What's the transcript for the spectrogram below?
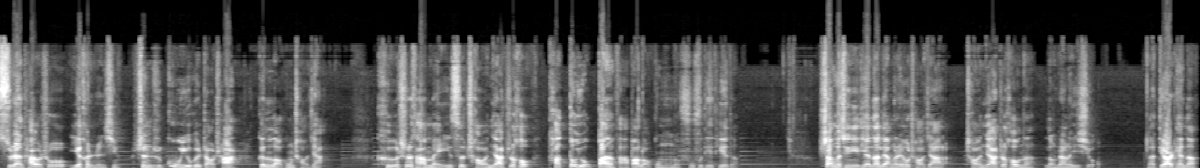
虽然她有时候也很任性，甚至故意会找茬跟老公吵架，可是她每一次吵完架之后，她都有办法把老公弄得服服帖帖的。上个星期天呢，两个人又吵架了。吵完架之后呢，冷战了一宿。那第二天呢，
